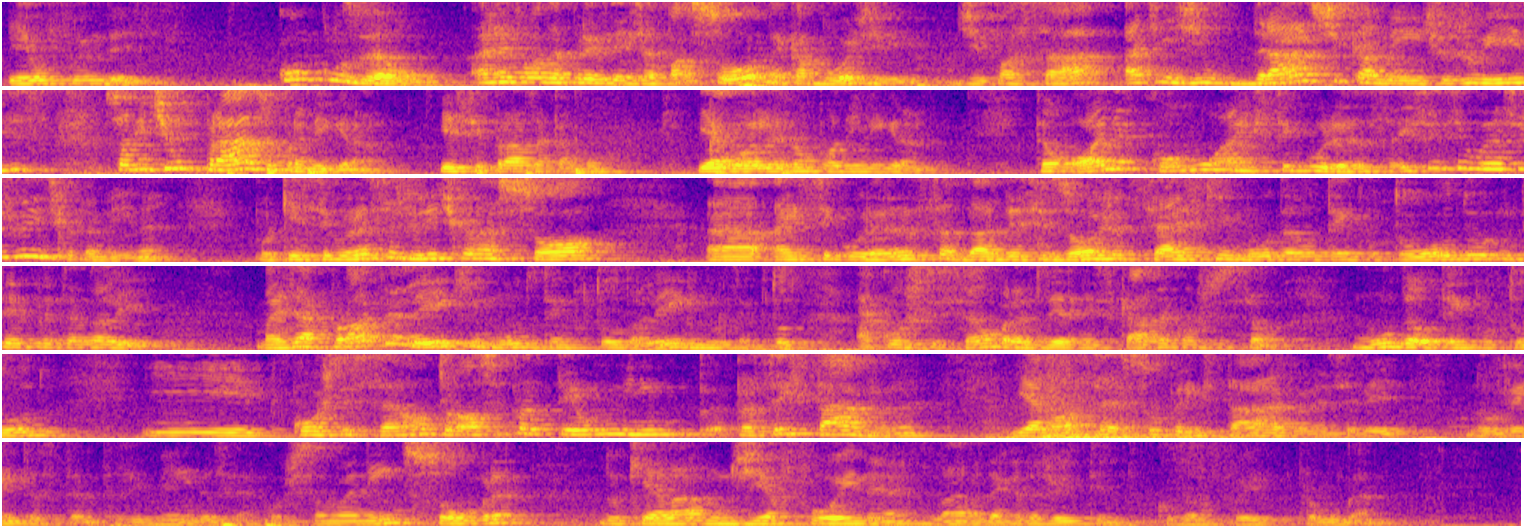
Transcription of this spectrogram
Eu fui um deles. Conclusão: a reforma da Previdência passou, né, acabou de, de passar, atingiu drasticamente os juízes, só que tinha um prazo para migrar. Esse prazo acabou. E agora eles não podem migrar. Então, olha como a insegurança. Isso é insegurança jurídica também, né? Porque insegurança jurídica não é só uh, a insegurança das decisões judiciais que mudam o tempo todo interpretando a lei. Mas é a própria lei que muda o tempo todo, a lei muda o tempo todo. A Constituição brasileira, nesse caso, a Constituição muda o tempo todo. E Constituição é um troço para ter um mínimo, para ser estável, né? E a nossa é super instável, né? Você vê 90 e tantas emendas, né? a Constituição não é nem sombra do que ela um dia foi, né? Lá na década de 80, quando ela foi promulgada.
